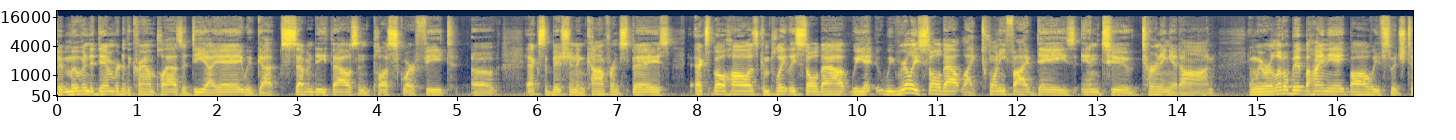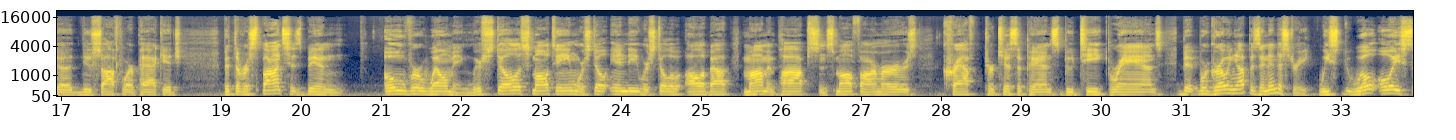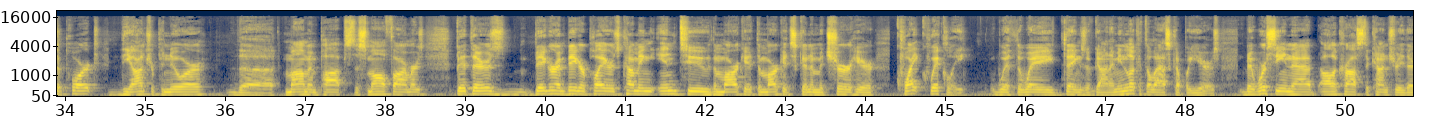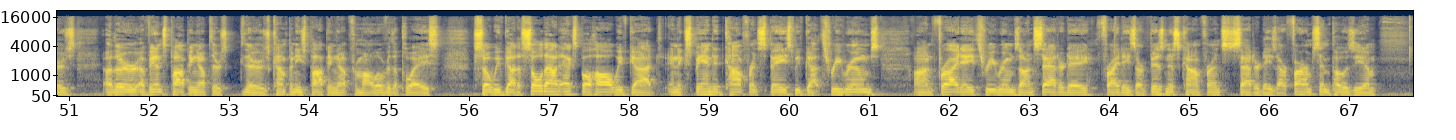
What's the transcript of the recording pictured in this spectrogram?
But moving to Denver to the Crowne Plaza DIA, we've got 70,000 plus square feet of exhibition and conference space. Expo Hall is completely sold out. We we really sold out like 25 days into turning it on. And we were a little bit behind the eight ball. We've switched to a new software package. But the response has been overwhelming. We're still a small team. We're still indie. We're still all about mom and pops and small farmers, craft participants, boutique brands. But we're growing up as an industry. We will always support the entrepreneur, the mom and pops, the small farmers. But there's bigger and bigger players coming into the market. The market's going to mature here quite quickly with the way things have gone. I mean, look at the last couple years. But we're seeing that all across the country. There's other events popping up. There's there's companies popping up from all over the place. So we've got a sold out expo hall. We've got an expanded conference space. We've got three rooms on Friday, three rooms on Saturday. Friday's our business conference. Saturday's our farm symposium.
